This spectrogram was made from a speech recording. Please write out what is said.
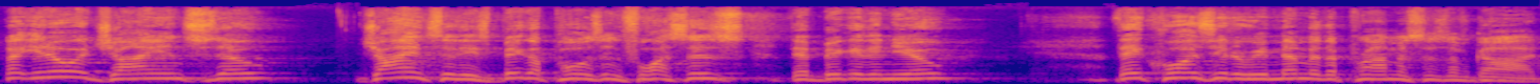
But you know what giants do? Giants are these big opposing forces. They're bigger than you. They cause you to remember the promises of God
